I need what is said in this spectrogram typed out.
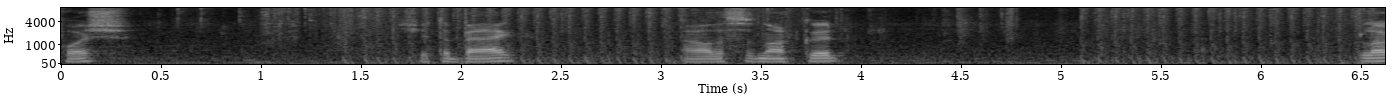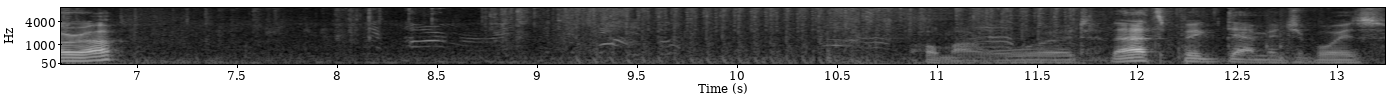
push. Shoot the bag. Oh, this is not good. Blow her up. Oh my word. That's big damage, boys.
